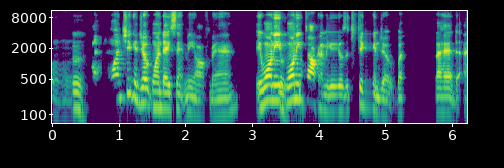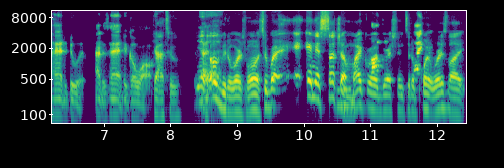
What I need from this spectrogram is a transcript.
Mhm. one chicken joke one day sent me off man it won't even Mm. won't even talking to me it was a chicken joke but I had to, I had to do it. I just had to go off. Got to. Yeah. Those be the worst ones too. But and it's such a Mhm. microaggression to the point where it's like,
